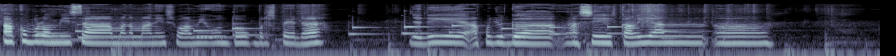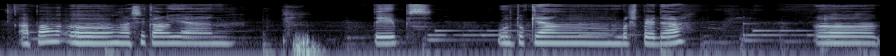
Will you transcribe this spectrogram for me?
aku belum bisa menemani suami untuk bersepeda. Jadi aku juga ngasih kalian uh, apa uh, ngasih kalian tips untuk yang bersepeda uh,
